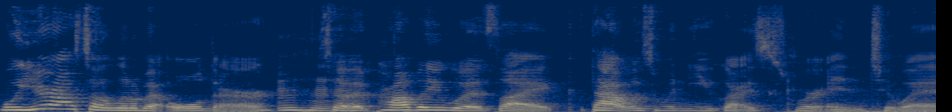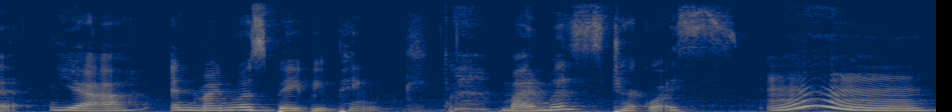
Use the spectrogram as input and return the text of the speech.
Well, you're also a little bit older, Mhm. so it probably was like that was when you guys were into it. Yeah, and mine was baby pink. Mine was turquoise, Mm.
